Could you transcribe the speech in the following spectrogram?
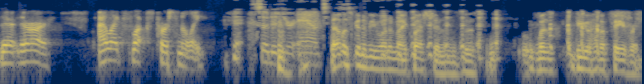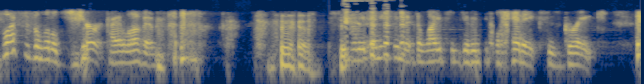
there, there are. I like Flux personally. so does your aunt. That was going to be one of my questions. Was, was do you have a favorite? Flux is a little jerk. I love him. I mean, anything that delights in giving people headaches is great.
